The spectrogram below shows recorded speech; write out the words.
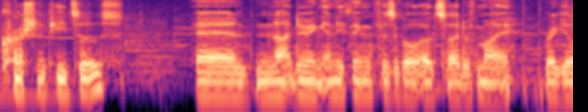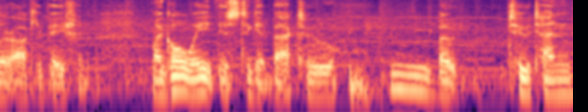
crushing pizzas, and not doing anything physical outside of my regular occupation. My goal weight is to get back to mm, about 210,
